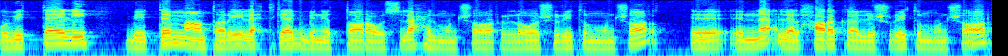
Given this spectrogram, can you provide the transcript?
وبالتالي بيتم عن طريق الاحتكاك بين الطارة وسلاح المنشار اللي هو شريط المنشار آه، النقل الحركة لشريط المنشار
